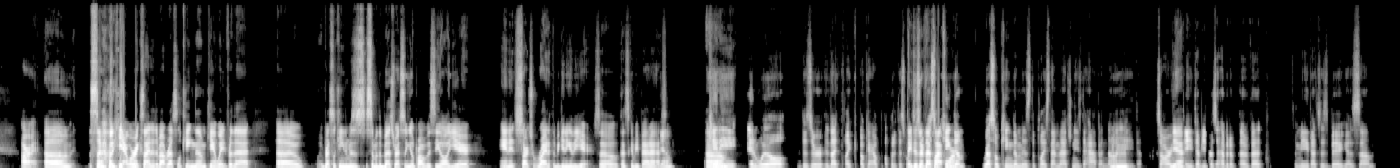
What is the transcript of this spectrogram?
All right. Um. So yeah, we're excited about Wrestle Kingdom. Can't wait for that. Uh, Wrestle Kingdom is some of the best wrestling you'll probably see all year, and it starts right at the beginning of the year. So that's gonna be badass. Yeah. Um, Kenny and Will deserve that. Like, okay, I'll, I'll put it this way: They deserve that Wrestle platform. Kingdom, Wrestle Kingdom is the place that match needs to happen, not Mhm. AEW. Sorry, Yeah. AEW doesn't have an, an event to me that's as big as um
